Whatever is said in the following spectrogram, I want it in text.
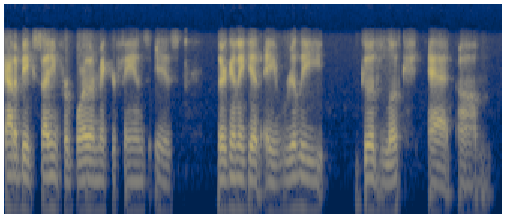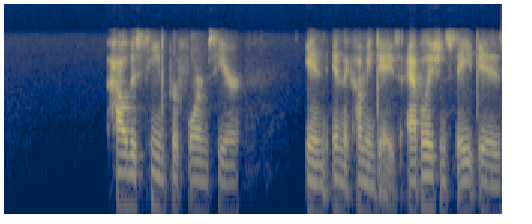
got to be exciting for Boilermaker fans is they're going to get a really good look at um, how this team performs here in in the coming days. Appalachian State is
